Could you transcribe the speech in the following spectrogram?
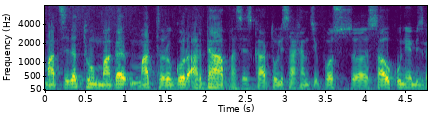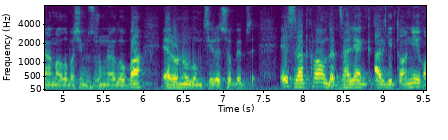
მათზე და თუ მათ როგორ არ დააფასეს ქართული სახელმწიფოს საუკუნეების განმავლობაში მზრუნველობა ეროვნულ უმცირესობებზე. ეს რა თქმა უნდა ძალიან კარგი ტონი იყო,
